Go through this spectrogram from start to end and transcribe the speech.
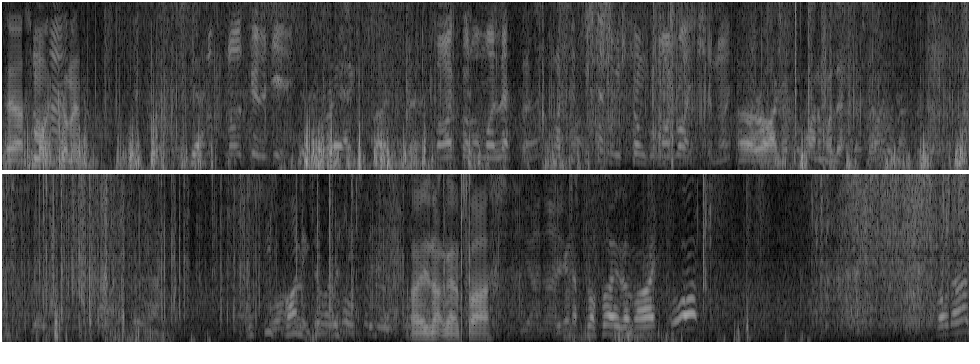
Yeah, that's Mike coming. Not, not as good as you, Great exercise, but I've got on my left foot. I should be technically stronger on my right, shouldn't I? Oh, right, I've got one on my left. actually. These, bindings are really sticky. Oh, he's not going fast. You're going to flop over, Mike. Whoop. Well done.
